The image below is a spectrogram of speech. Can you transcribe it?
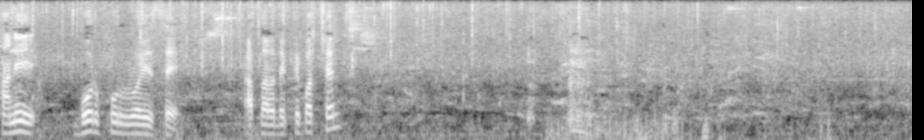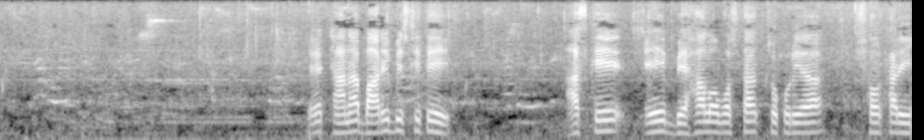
পানি ভরপুর রয়েছে। আপনারা দেখতে পাচ্ছেন। এ টানা বাড়ি বৃষ্টিতে আজকে এই বেহাল অবস্থা চকরিয়া সরকারি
